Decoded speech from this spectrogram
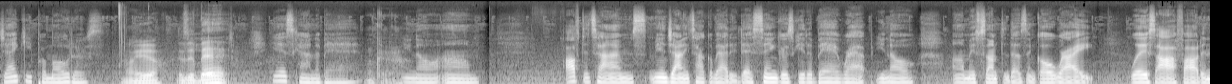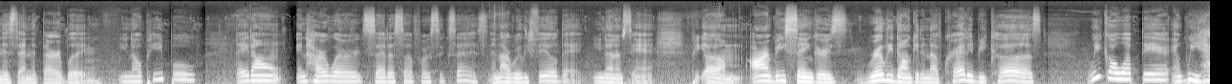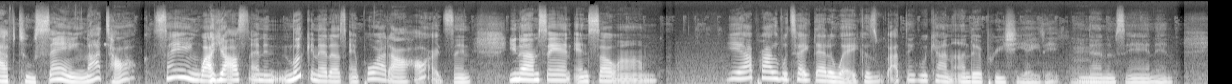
janky promoters. Oh yeah. Is yeah. it bad? Yeah, it's kind of bad. Okay. You know, um oftentimes me and Johnny talk about it that singers get a bad rap, you know. Um if something doesn't go right, well, it's our fault and this, that, and the third. But, mm. you know, people, they don't, in her words, set us up for success. And I really feel that. You know what I'm saying? Um, R&B singers really don't get enough credit because we go up there and we have to sing, not talk. Sing while y'all standing looking at us and pour out our hearts and you know what I'm saying? And so um yeah, I probably would take that away cuz I think we're kind of underappreciated. Mm. You know what I'm saying? And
